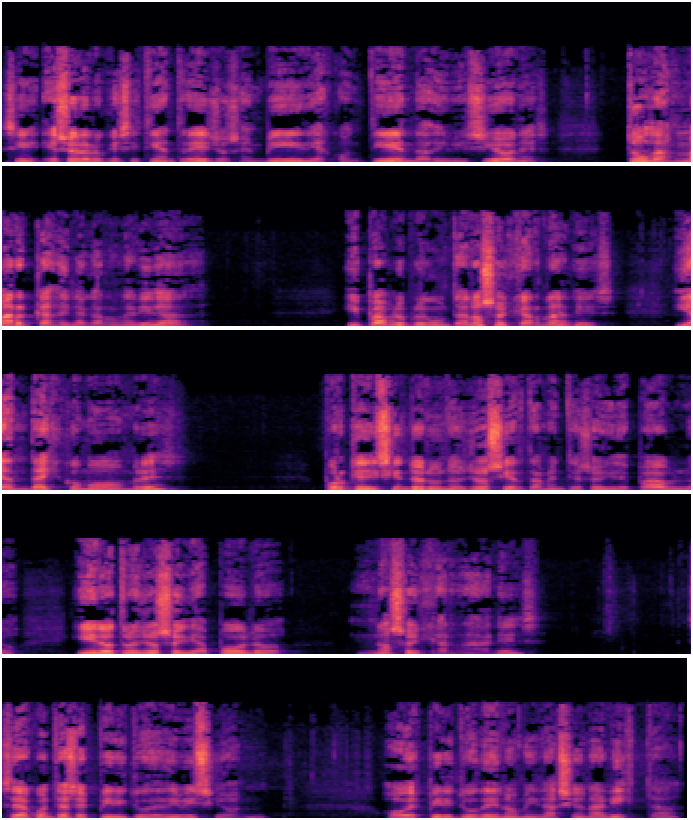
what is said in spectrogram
Sí, eso era lo que existía entre ellos, envidias, contiendas, divisiones, todas marcas de la carnalidad. Y Pablo pregunta, ¿no sois carnales y andáis como hombres? Porque diciendo el uno, yo ciertamente soy de Pablo, y el otro, yo soy de Apolo, ¿no sois carnales? ¿Se da cuenta ese espíritu de división? o espíritu denominacionalista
